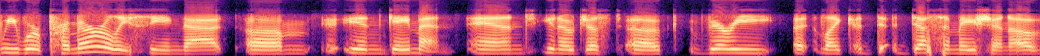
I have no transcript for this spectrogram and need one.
we were primarily seeing that um, in gay men, and you know, just a very uh, like a decimation of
